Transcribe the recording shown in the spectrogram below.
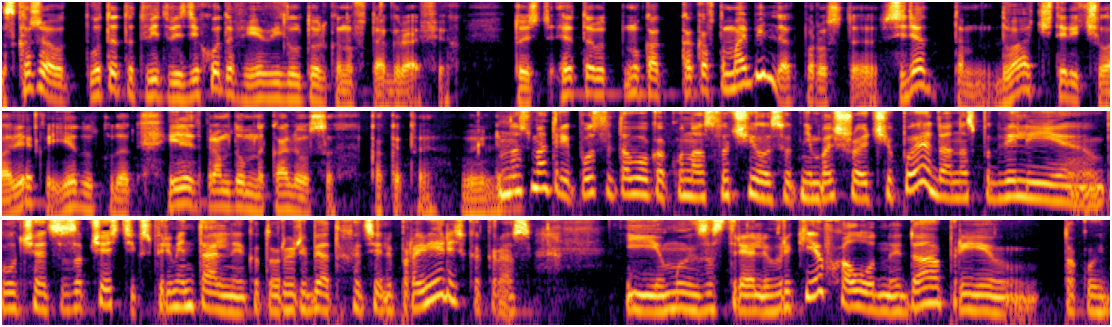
Скажи, а вот, вот этот вид вездеходов я видел только на фотографиях. То есть это вот, ну, как, как автомобиль, да, просто сидят там 2-4 человека, едут куда-то. Или это прям дом на колесах? Как это выглядит? Ну, смотри, после того, как у нас случилось вот небольшое ЧП, да, нас подвели, получается, запчасти экспериментальные, которые ребята хотели проверить как раз, и мы застряли в реке, в холодной, да, при такой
